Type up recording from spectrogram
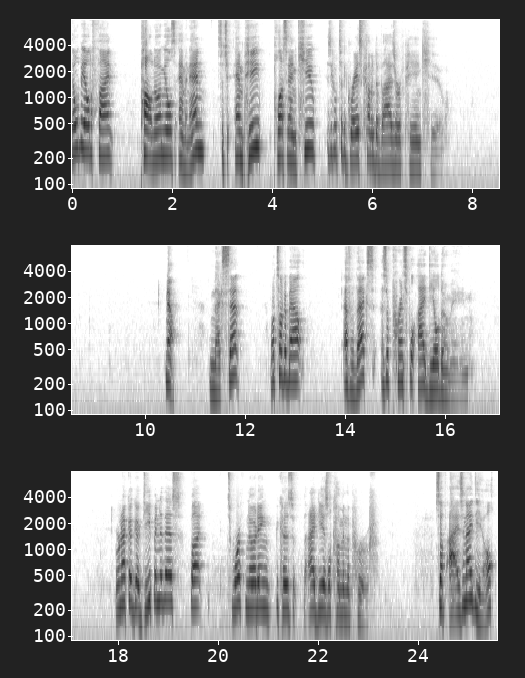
then we'll be able to find polynomials m and n, such that mp plus nq is equal to the greatest common divisor of p and q. Now, next step, we'll talk about f of x as a principal ideal domain. We're not going to go deep into this, but it's worth noting because the ideas will come in the proof. So if I is an ideal,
